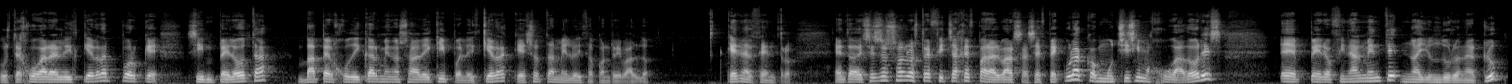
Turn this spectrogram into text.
usted jugará en la izquierda porque sin pelota va a perjudicar menos al equipo en la izquierda, que eso también lo hizo con Rivaldo, que en el centro. Entonces, esos son los tres fichajes para el Barça. Se especula con muchísimos jugadores, eh, pero finalmente no hay un duro en el club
